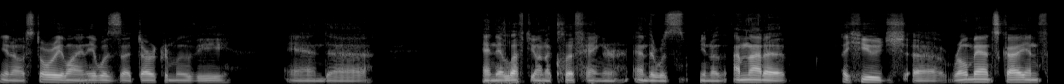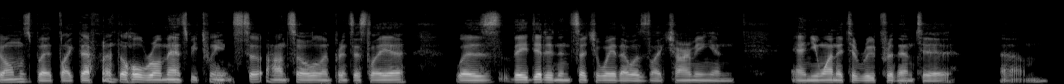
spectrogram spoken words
you know storyline. It was a darker movie, and uh, and it left you on a cliffhanger. And there was you know I'm not a a huge uh, romance guy in films, but like that the whole romance between so- Han Solo and Princess Leia was they did it in such a way that was like charming and and you wanted to root for them to um,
